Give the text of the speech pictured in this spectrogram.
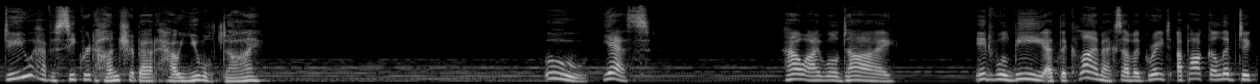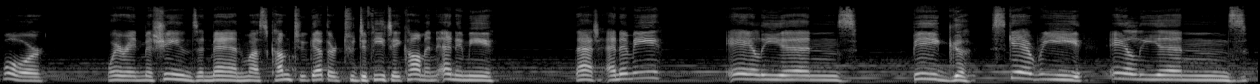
Do you have a secret hunch about how you will die? Ooh, yes. How I will die. It will be at the climax of a great apocalyptic war, wherein machines and man must come together to defeat a common enemy. That enemy? Aliens. Big, scary aliens.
